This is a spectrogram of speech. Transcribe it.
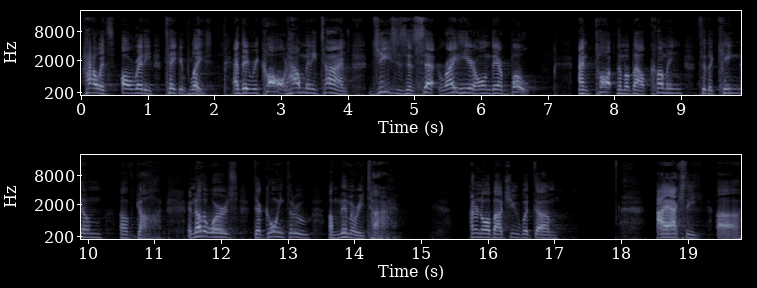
how it's already taken place. And they recalled how many times Jesus had sat right here on their boat and taught them about coming to the kingdom of God. In other words, they're going through a memory time. I don't know about you, but um, I actually uh,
